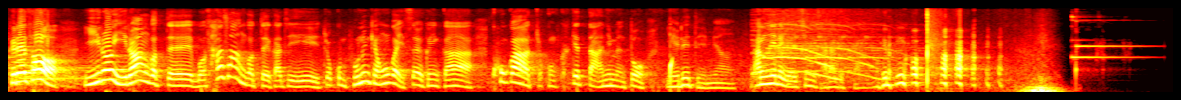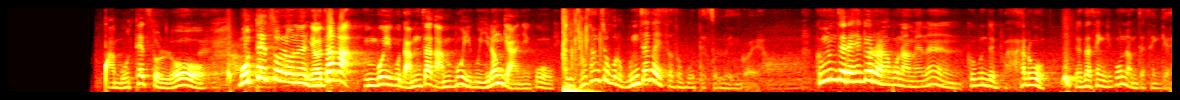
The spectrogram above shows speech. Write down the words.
그래서 이러 이러한 것들 뭐 사소한 것들까지 조금 보는 경우가 있어요. 그러니까 코가 조금 크겠다 아니면 또 예를 들면 앞일을 열심히 잘하겠다 뭐 이런 거. 아 모태솔로 모태솔로는 여자가 안 보이고 남자가 안 보이고 이런 게 아니고 이 조상적으로 문제가 있어서 모태솔로인 거예요. 그 문제를 해결을 하고 나면은 그분들 바로 여자 생기고 남자 생겨요.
